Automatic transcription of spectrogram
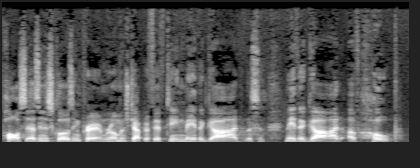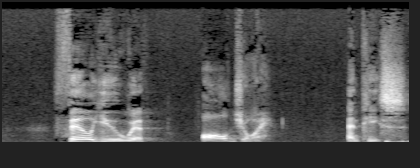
Paul says in his closing prayer in Romans chapter 15, May the God, listen, may the God of hope fill you with all joy and peace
